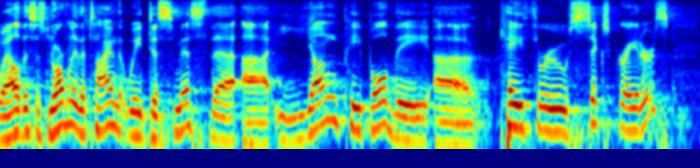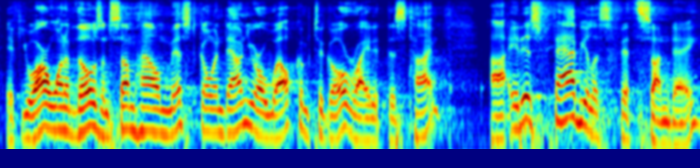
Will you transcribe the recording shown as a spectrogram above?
Well, this is normally the time that we dismiss the uh, young people, the uh, K through sixth graders. If you are one of those and somehow missed going down, you are welcome to go right at this time. Uh, it is fabulous fifth Sunday,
